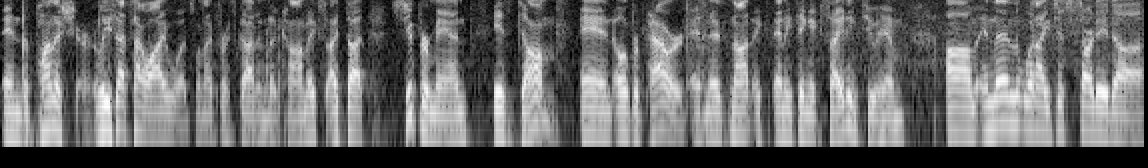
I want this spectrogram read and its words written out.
and The Punisher. At least that's how I was when I first got into comics. I thought Superman is dumb and overpowered, and there's not ex- anything exciting to him. Um, and then when I just started uh,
